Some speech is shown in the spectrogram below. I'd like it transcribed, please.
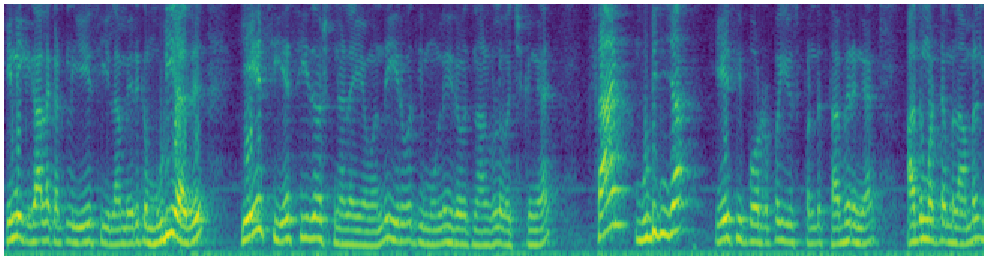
இன்னைக்கு காலகட்டத்தில் ஏசி இல்லாமல் இருக்க முடியாது. ஏசியை சீதோஷ் நிலையை வந்து இருபத்தி மூணு இருபத்தி நாலுக்குள்ள வச்சுக்கோங்க. ஃபேன் முடிஞ்சால் ஏசி போடுறப்ப யூஸ் பண்ணிட்டு தவிருங்க. அது மட்டும் இல்லாமல்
